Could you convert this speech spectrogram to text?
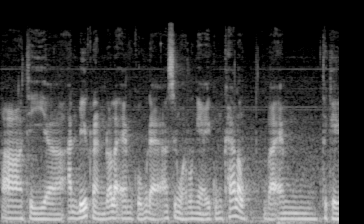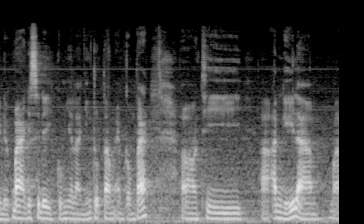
Ờ, thì ờ, anh biết rằng đó là em cũng đã sinh hoạt văn nghệ cũng khá lâu và em thực hiện được ba cái CD cũng như là những trung tâm em cộng tác. Ờ, thì à, anh nghĩ là à,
